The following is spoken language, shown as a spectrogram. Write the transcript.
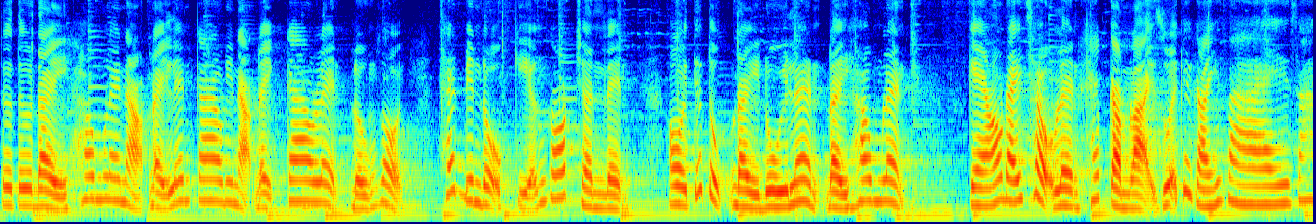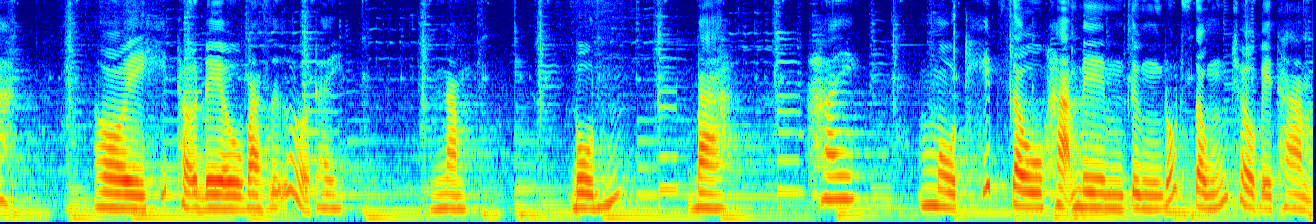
Từ từ đẩy hông lên nào, đẩy lên cao đi nào, đẩy cao lên, đúng rồi. Hết biên độ kiếng gót chân lên. Rồi tiếp tục đẩy đùi lên, đẩy hông lên. Kéo đáy chậu lên, khép cầm lại, duỗi cái gáy dài ra. Rồi hít thở đều và giữ ở đây. 5 4 3 2 một hít sâu hạ mềm, từng đốt sống trở về thảm.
